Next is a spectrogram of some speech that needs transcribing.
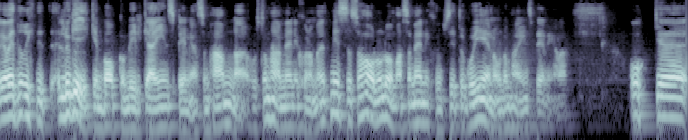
Jag vet inte riktigt logiken bakom vilka inspelningar som hamnar hos de här människorna men åtminstone så har de då massa människor som sitter och går igenom de här inspelningarna. Och eh,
